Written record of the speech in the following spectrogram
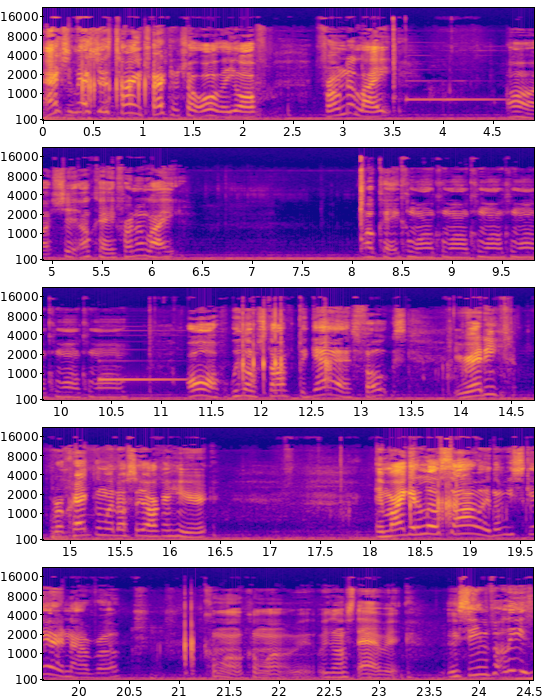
Actually, let's just turn traction control all the way off from the light. Oh shit. Okay, from the light. Okay, come on, come on, come on, come on, come on, come on. Off. We gonna stomp the gas, folks. You ready? Bro, crack the window so y'all can hear it. It might get a little ah. solid. Don't be scared now, bro. Come on, come on. We, we gonna stab it. You see the police?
